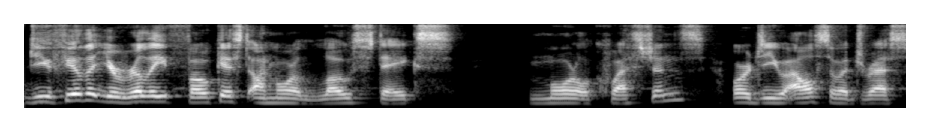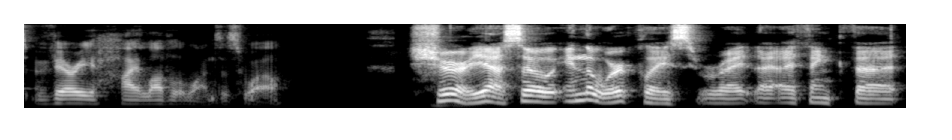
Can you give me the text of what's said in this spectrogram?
do you feel that you're really focused on more low stakes moral questions or do you also address very high level ones as well? Sure. Yeah. So in the workplace, right, I think that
